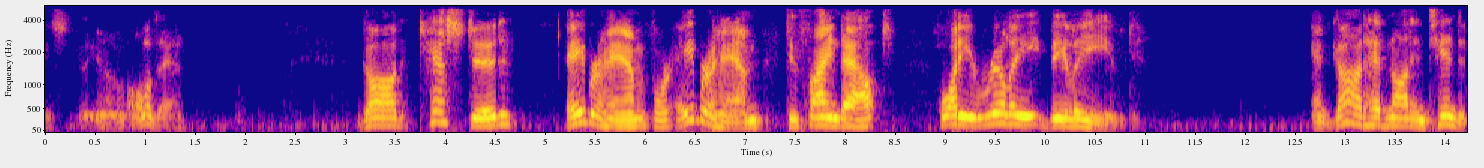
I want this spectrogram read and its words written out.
It's, you know, all of that. God tested Abraham for Abraham to find out what he really believed. And God had not intended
